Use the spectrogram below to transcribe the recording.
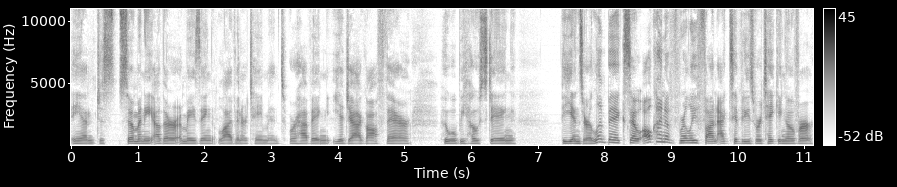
and just so many other amazing live entertainment. We're having Ya Jagoff there, who will be hosting the Yinzer Olympics. So all kind of really fun activities. We're taking over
